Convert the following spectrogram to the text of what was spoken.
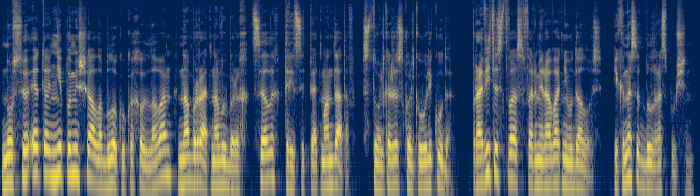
Но все это не помешало блоку Кахоль-Лаван набрать на выборах целых 35 мандатов, столько же, сколько у Ликуда. Правительство сформировать не удалось, и Кнессет был распущен.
